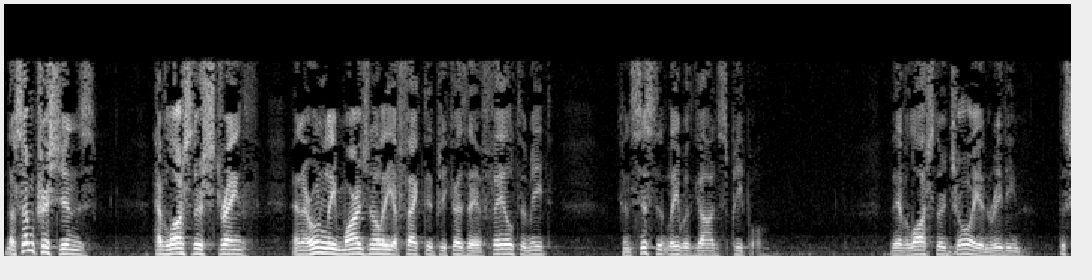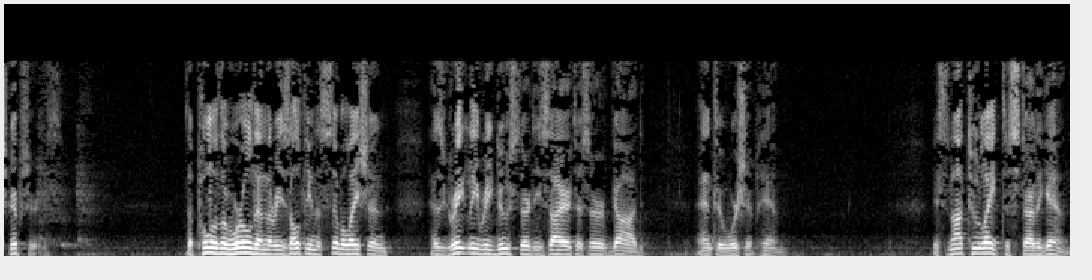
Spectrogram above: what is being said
Now, some Christians have lost their strength and are only marginally affected because they have failed to meet consistently with God's people. They have lost their joy in reading the Scriptures. The pull of the world and the resulting assimilation has greatly reduced their desire to serve God and to worship Him. It's not too late to start again.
